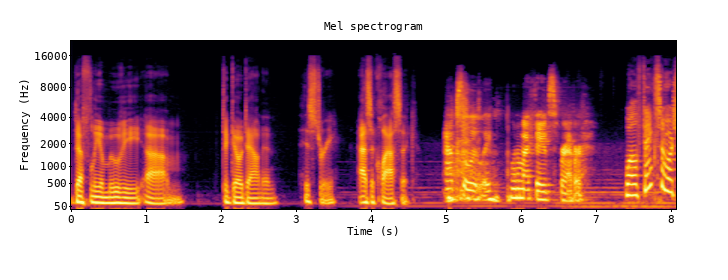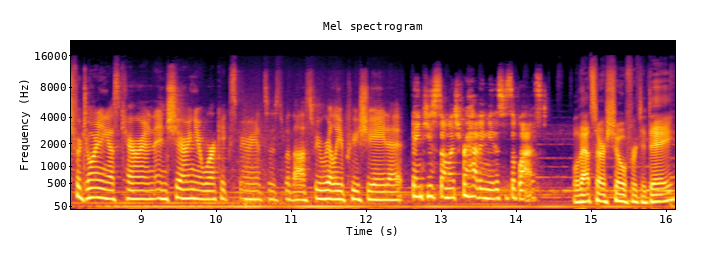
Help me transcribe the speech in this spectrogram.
definitely a movie um, to go down in history as a classic. Absolutely, one of my faves forever. Well, thanks so much for joining us, Karen, and sharing your work experiences with us. We really appreciate it. Thank you so much for having me. This was a blast. Well, that's our show for today.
